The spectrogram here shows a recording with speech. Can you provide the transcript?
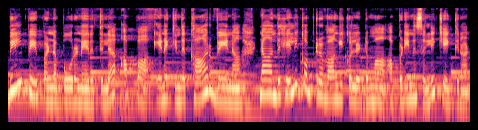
பில் பே பண்ண போகிற நேரத்தில் அப்பா எனக்கு இந்த கார் வேணாம் நான் அந்த ஹெலிகாப்டரை வாங்கி கொள்ளட்டுமா? அப்படின்னு சொல்லி கேட்குறான்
